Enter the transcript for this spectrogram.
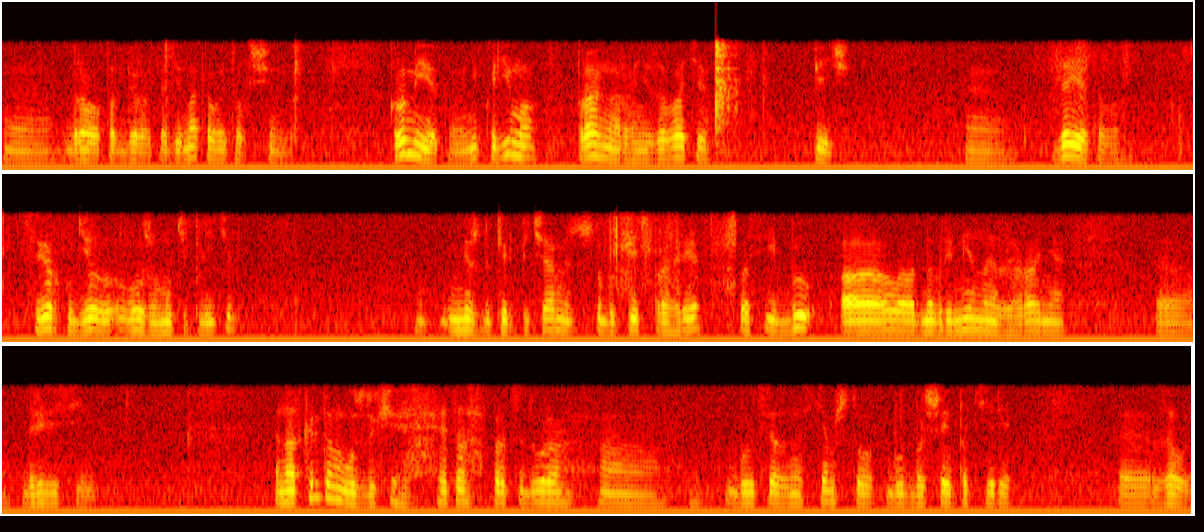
э, дрова подбирать одинаковой толщины. Кроме этого, необходимо правильно организовать печь. Э, для этого сверху дел, ложим утеплитель между кирпичами, чтобы печь прогрелась и был одновременное сгорание э, древесины. На открытом воздухе эта процедура э, будет связана с тем, что будут большие потери э, золы,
